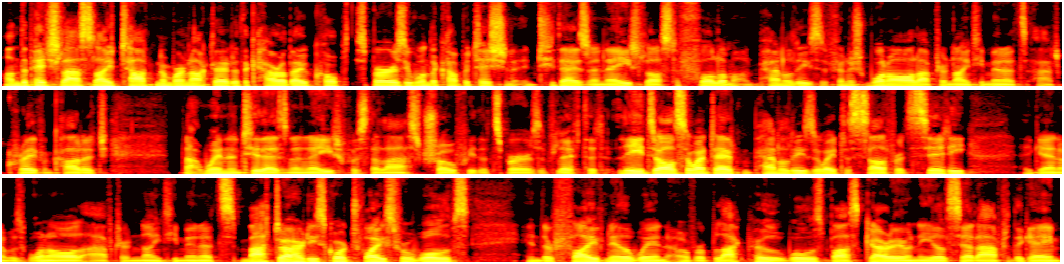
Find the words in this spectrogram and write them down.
On the pitch last night, Tottenham were knocked out of the Carabao Cup. Spurs, who won the competition in 2008, lost to Fulham on penalties. It finished 1 all after 90 minutes at Craven Cottage. That win in 2008 was the last trophy that Spurs have lifted. Leeds also went out in penalties away to Salford City. Again, it was 1 all after 90 minutes. Matt Doherty scored twice for Wolves in their 5 0 win over Blackpool. Wolves boss Gary O'Neill said after the game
